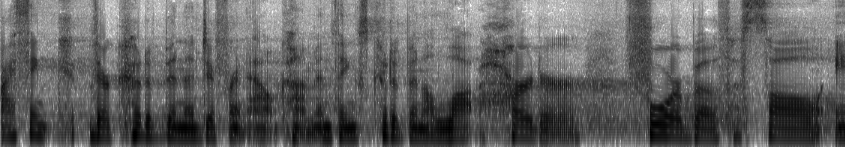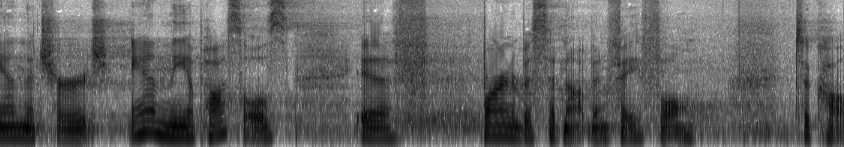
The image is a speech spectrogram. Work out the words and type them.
I think there could have been a different outcome and things could have been a lot harder for both Saul and the church and the apostles if Barnabas had not been faithful to call,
